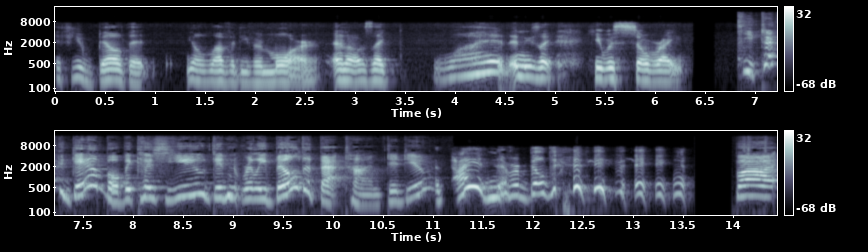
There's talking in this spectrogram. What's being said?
if you build it, you'll love it even more. And I was like, what? And he's like, he was so right. You took a gamble because you didn't really build at that time, did you? I had never built anything. But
